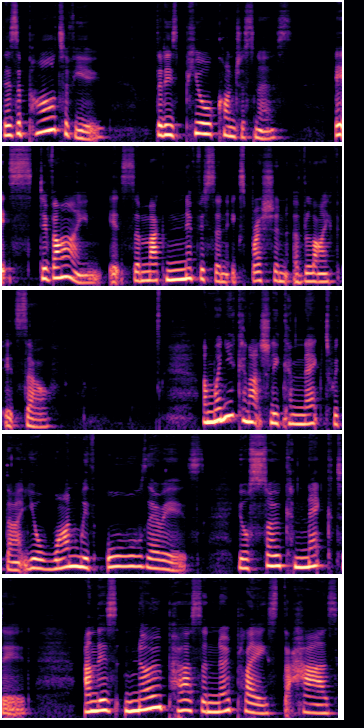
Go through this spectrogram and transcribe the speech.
there's a part of you that is pure consciousness. It's divine, it's a magnificent expression of life itself. And when you can actually connect with that, you're one with all there is. You're so connected. And there's no person, no place that has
